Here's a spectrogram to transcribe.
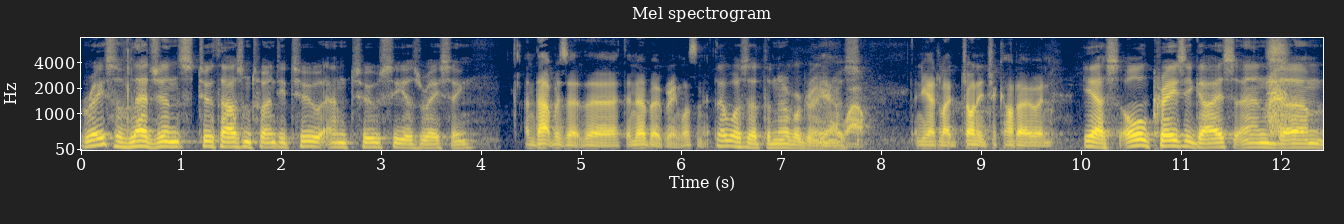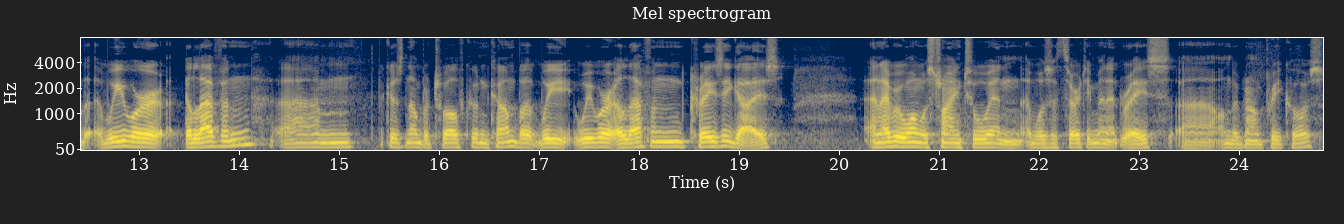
Race of Legends 2022 M2 CS Racing. And that was at the the Nurburgring, wasn't it? That was at the Nurburgring. Yeah, wow. And you had like Johnny Cecotto and. Yes, all crazy guys, and um, we were 11. Um, because number 12 couldn't come, but we, we were 11 crazy guys, and everyone was trying to win. It was a 30 minute race uh, on the Grand Prix course.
